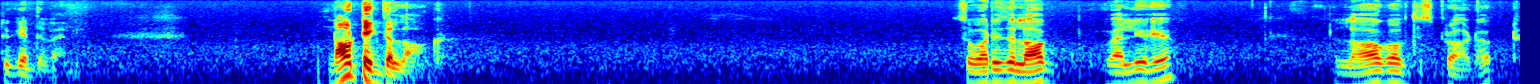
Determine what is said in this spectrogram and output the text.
to get the value. Now, take the log. So, what is the log value here? Log of this product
